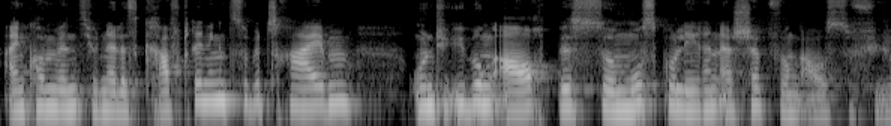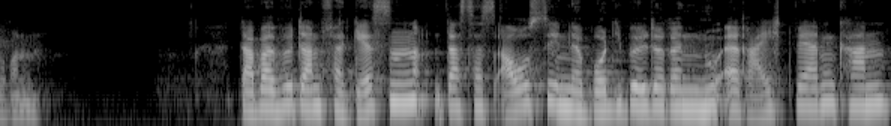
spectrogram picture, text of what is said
ein konventionelles Krafttraining zu betreiben und die Übung auch bis zur muskulären Erschöpfung auszuführen. Dabei wird dann vergessen, dass das Aussehen der Bodybuilderin nur erreicht werden kann,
